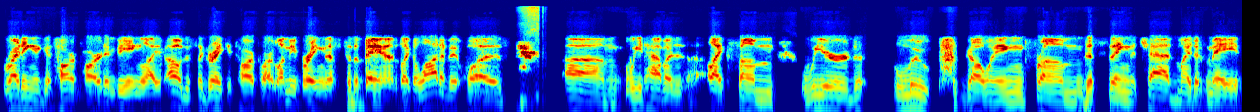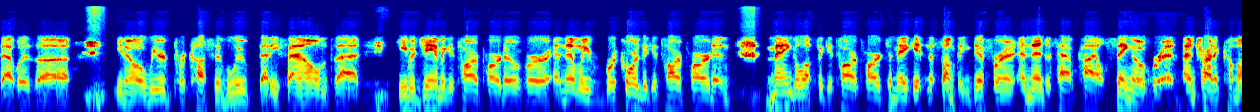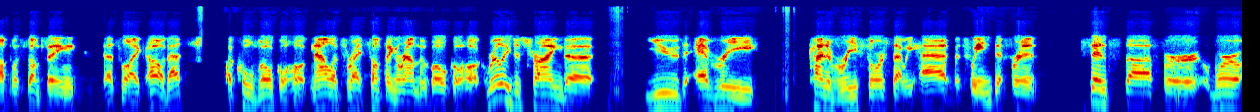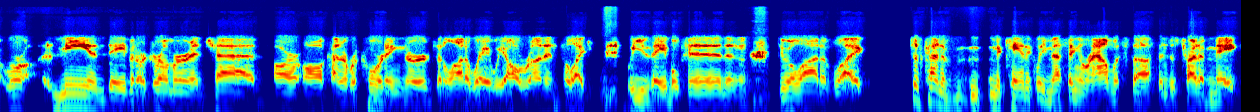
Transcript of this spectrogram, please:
writing a guitar part and being like, oh, this is a great guitar part. Let me bring this to the band. Like a lot of it was, um, we'd have a, like some weird loop going from this thing that Chad might have made that was a you know a weird percussive loop that he found that he would jam a guitar part over and then we record the guitar part and mangle up the guitar part to make it into something different and then just have Kyle sing over it and try to come up with something that's like oh that's a cool vocal hook. Now let's write something around the vocal hook. Really just trying to use every kind of resource that we had between different synth stuff or we're we're me and David, our drummer, and Chad are all kind of recording nerds in a lot of way. We all run into like we use Ableton and do a lot of like just kind of mechanically messing around with stuff and just try to make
